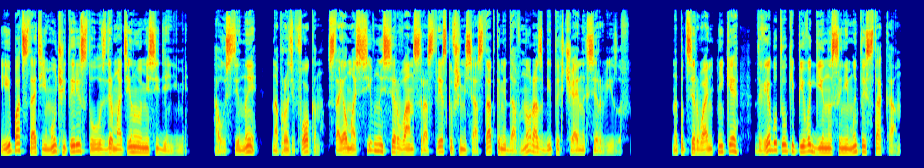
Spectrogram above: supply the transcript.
и под стать ему четыре стула с дерматиновыми сиденьями. А у стены, напротив окон, стоял массивный сервант с растрескавшимися остатками давно разбитых чайных сервизов. На подсервантнике две бутылки пива Гиннес и немытый стакан.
